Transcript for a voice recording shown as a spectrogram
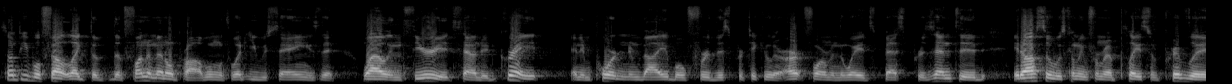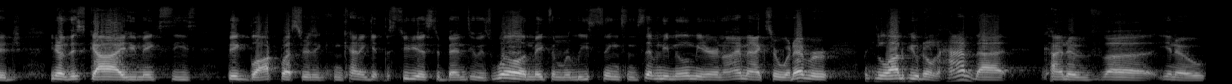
some people felt like the, the fundamental problem with what he was saying is that while in theory it sounded great and important and valuable for this particular art form and the way it's best presented, it also was coming from a place of privilege. You know, this guy who makes these big blockbusters and can kind of get the studios to bend to his will and make them release things in 70 millimeter and IMAX or whatever. A lot of people don't have that kind of, uh, you know,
